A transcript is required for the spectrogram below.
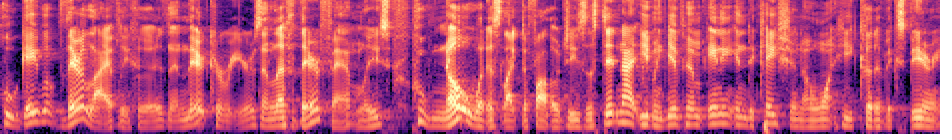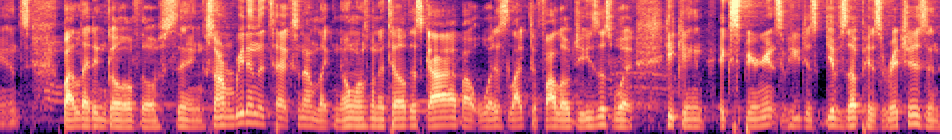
who gave up their livelihoods and their careers and left their families, who know what it's like to follow Jesus, did not even give him any indication on what he could have experienced by letting go of those things. So I'm reading the text and I'm like, no one's going to tell this guy about what it's like to follow Jesus, what he can experience if he just gives up his riches and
